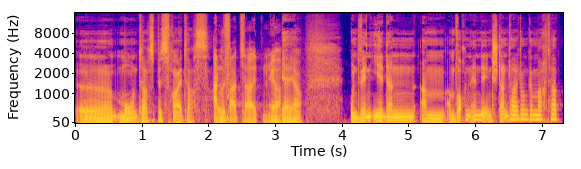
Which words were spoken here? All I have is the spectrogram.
äh, montags bis freitags. Also, Anfahrtzeiten, ja. ja, ja. Und wenn ihr dann am, am Wochenende Instandhaltung gemacht habt,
